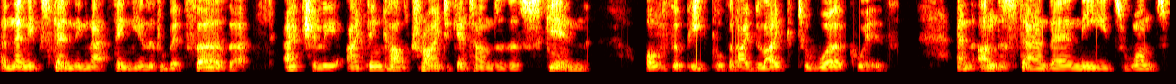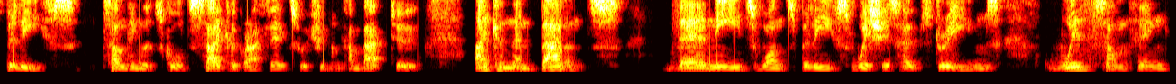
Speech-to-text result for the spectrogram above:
and then extending that thinking a little bit further, actually, I think I'll try to get under the skin of the people that I'd like to work with and understand their needs, wants, beliefs, something that's called psychographics, which we can come back to, I can then balance their needs, wants, beliefs, wishes, hopes, dreams with something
